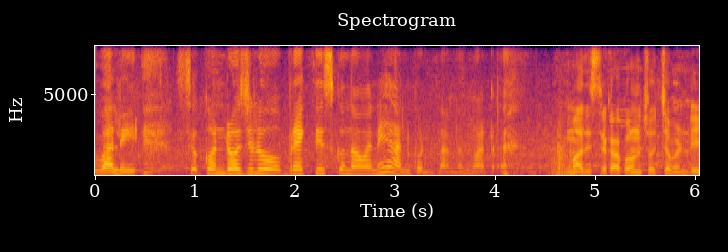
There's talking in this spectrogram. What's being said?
ఇవ్వాలి. సో కొన్ని రోజులు బ్రేక్ తీసుకుందామని అనుకుంటున్నాను అనమాట మాది శ్రీకాకుళం నుంచి వచ్చామండి.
